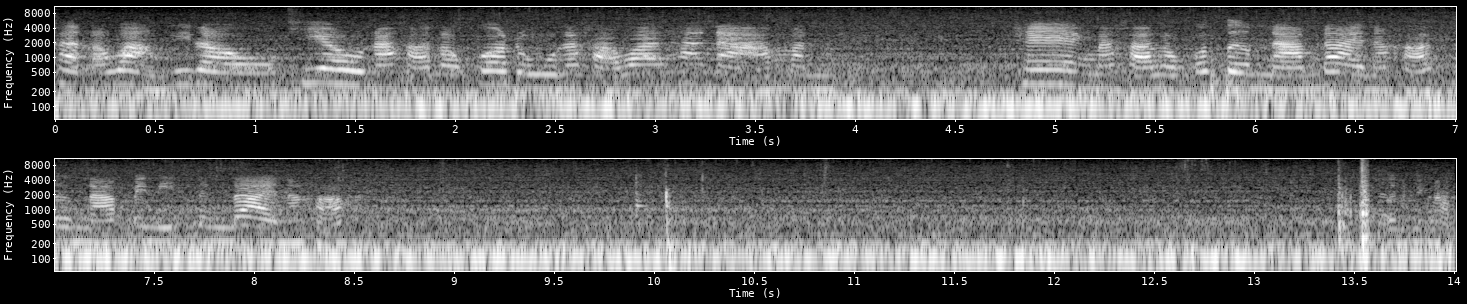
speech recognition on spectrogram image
ค่ะระหว่างที่เราเคี่ยวนะคะ เราก็ดูนะคะว่าถ้าน้ำมันแห้งนะคะ เราก็เติมน้ำได้นะคะ เติมน้ำไปนิดนึงได้นะคะเติมไปหน่อย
